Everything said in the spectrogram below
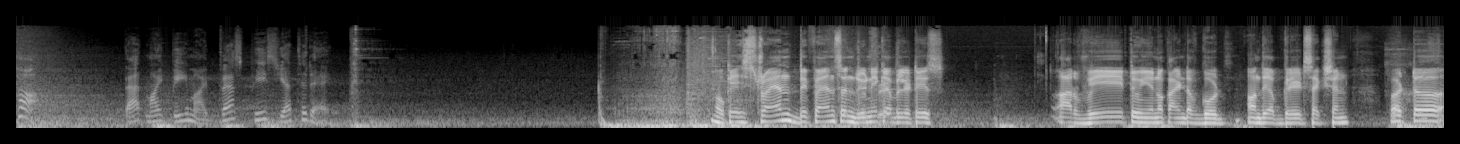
Huh. That might be my best piece yet today. Okay, strength, defense, and unique abilities are way too, you know, kind of good on the upgrade section. But uh,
